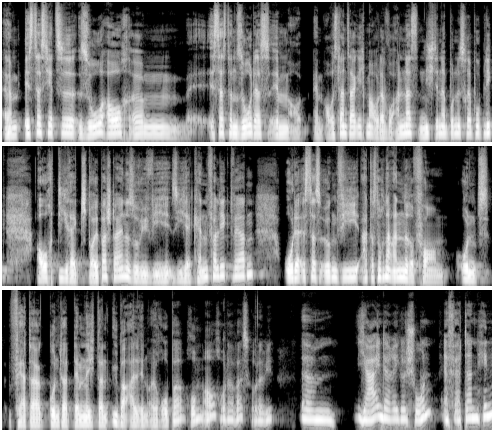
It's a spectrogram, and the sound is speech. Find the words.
ähm, ist das jetzt äh, so auch? Ähm, ist das dann so, dass im, im Ausland sage ich mal, oder woanders, nicht in der Bundesrepublik, auch direkt Stolpersteine, so wie wir sie hier kennen, verlegt werden? Oder ist das irgendwie, hat das noch eine andere Form? Und fährt da Gunther Demnig dann überall in Europa rum auch, oder was? Oder wie? Ähm, ja, in der Regel schon. Er fährt dann hin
